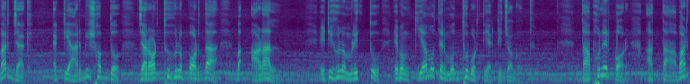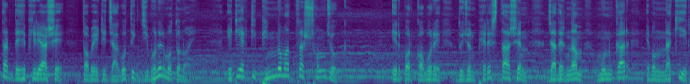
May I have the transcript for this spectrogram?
বারজাক একটি আরবি শব্দ যার অর্থ হল পর্দা বা আড়াল। এটি হল মৃত্যু এবং কিয়ামতের মধ্যবর্তী একটি জগৎ। দাফনের পর আত্মা আবার তার দেহে ফিরে আসে, তবে এটি জাগতিক জীবনের মতো নয়। এটি একটি ভিন্ন মাত্রার সংযোগ। এরপর কবরে দুজন ফেরেস্তা আসেন, যাদের নাম মুনকার এবং নাকির।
